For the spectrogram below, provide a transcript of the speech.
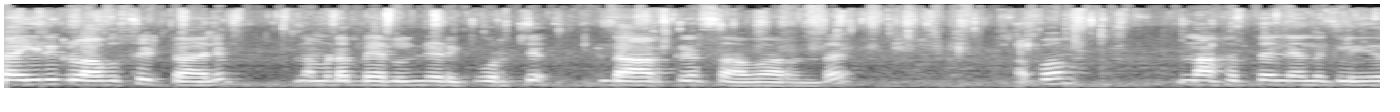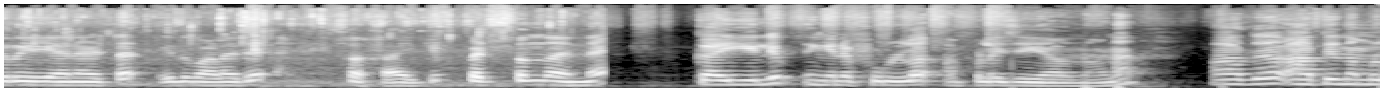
കയ്യിൽ ഗ്ലൗസ് ഇട്ടാലും നമ്മുടെ ബെരലിന്റെ ഇടയ്ക്ക് കുറച്ച് ഡാർക്ക്നെസ് ആവാറുണ്ട്. അപ്പം നഖത്തന്നെ ഒന്ന് ക്ലിയർ ചെയ്യാനായിട്ട് ഇത് വളരെ സഹായിക്കും. പെട്ടെന്ന് തന്നെ കയ്യിലും ഇങ്ങനെ ഫുള്ള് അപ്ലൈ ചെയ്യാവുന്നതാണ്. അത് ആദ്യം നമ്മൾ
